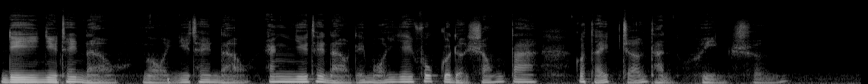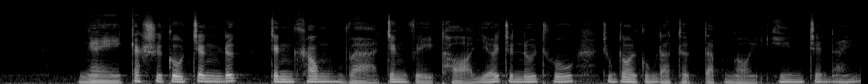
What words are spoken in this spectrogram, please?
Đi như thế nào, ngồi như thế nào, ăn như thế nào để mỗi giây phút của đời sống ta có thể trở thành huyền sử. Ngày các sư cô chân đức, chân không và chân vị thọ giới trên núi thú, chúng tôi cũng đã thực tập ngồi yên trên ấy.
